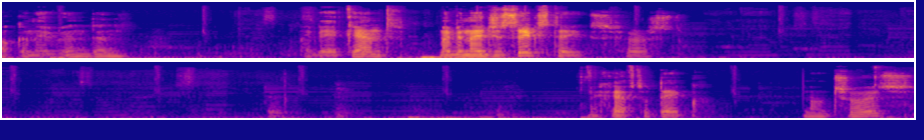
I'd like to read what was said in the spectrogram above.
How can I win then? Maybe I can't. Maybe knight g6 takes first. I have to take no choice.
